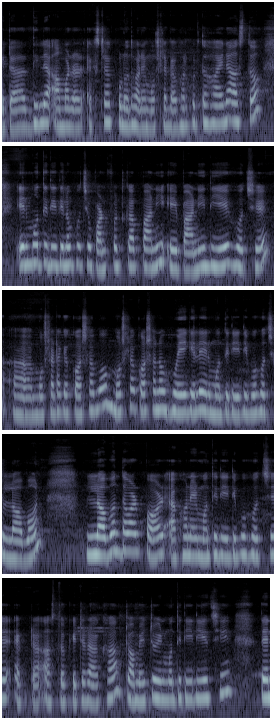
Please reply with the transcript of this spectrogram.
এটা দিলে আমার আর এক্সট্রা কোনো ধরনের মশলা ব্যবহার করতে হয় না আস্ত। এর মধ্যে দিয়ে দিলাম হচ্ছে ওয়ান ফোর্থ কাপ পানি। এই পানি দিয়ে হচ্ছে মশলাটাকে কষাবো। মশলা কষানো হয়ে গেলে এর মধ্যে দিয়ে দিব হচ্ছে লবণ। লবণ দেওয়ার পর এখন এর মধ্যে দিয়ে দিব হচ্ছে একটা আস্ত কেটে রাখা টমেটো এর মধ্যে দিয়ে দিয়েছি। দেন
